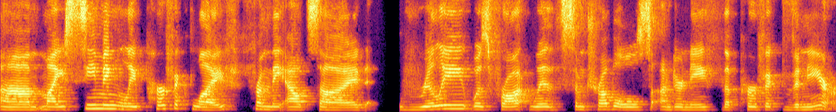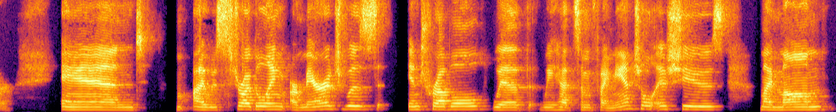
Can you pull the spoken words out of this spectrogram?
Um, my seemingly perfect life from the outside really was fraught with some troubles underneath the perfect veneer. And I was struggling. Our marriage was in trouble with, we had some financial issues. My mom,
